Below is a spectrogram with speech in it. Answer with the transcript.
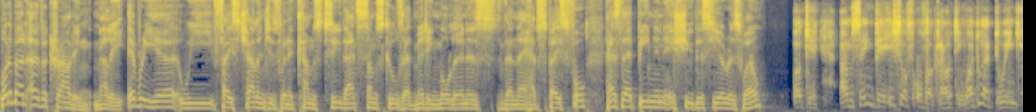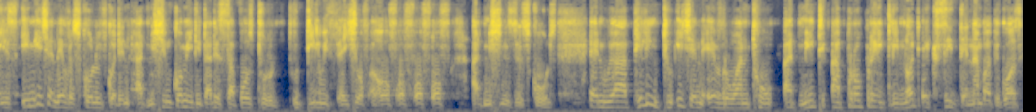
What about overcrowding, Mali? Every year we face challenges when it comes to that. Some schools admitting more learners than they have space for. Has that been an issue this year as well? Okay, I'm saying the issue of overcrowding. What we are doing is in each and every school, we've got an admission committee that is supposed to, to deal with the issue of, of, of, of, of admissions in schools. And we are appealing to each and everyone to admit appropriately, not exceed the number, because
